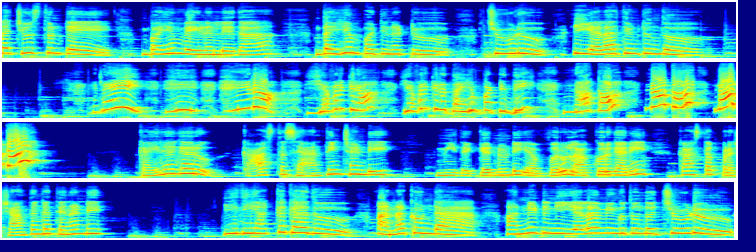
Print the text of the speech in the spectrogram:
అలా చూస్తుంటే భయం వేయడం లేదా? దయ్యం పట్టినట్టు చూడు ఎలా తింటుందో. ఎవరికిరా ఎవరికిరా దయ్యం పట్టింది? నాకా నాకా నాకా? కైరా గారు కాస్త శాంతించండి. మీ దగ్గర నుండి ఎవ్వరూ లాక్కోరు గాని కాస్త ప్రశాంతంగా తినండి. ఇది అక్క కాదు అనకుండా. అన్నిటినీ ఎలా మింగుతుందో చూడు.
